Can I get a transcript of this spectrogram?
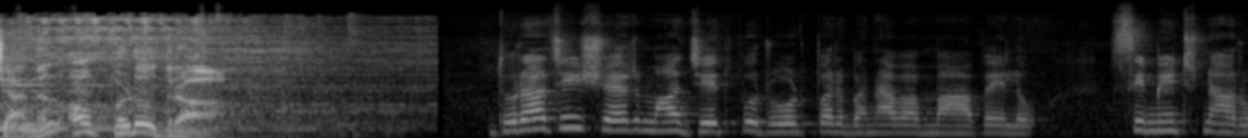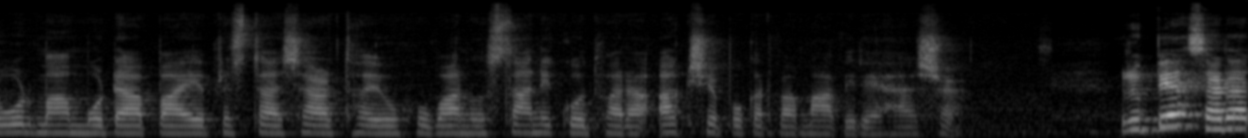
ચેનલ ઓફ વડોદરા ધોરાજી શહેરમાં જેતપુર રોડ પર બનાવવામાં આવેલો સિમેન્ટના રોડમાં મોટા પાયે ભ્રષ્ટાચાર થયો હોવાનો સ્થાનિકો દ્વારા આક્ષેપો કરવામાં આવી રહ્યા છે. રૂપિયા સાડા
